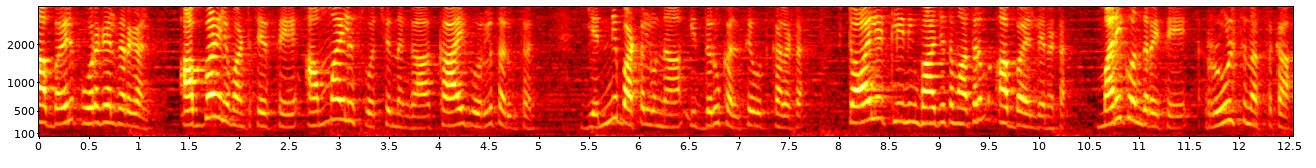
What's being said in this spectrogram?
అబ్బాయిలు కూరగాయలు తరగాలి. అబ్బాయిలు వంట చేస్తే అమ్మాయిలు స్వచ్ఛందంగా కాయగూరలు తరుగుతారు. ఎన్ని బట్టలున్నా ఇద్దరూ కలిసే ఉతకాలట. టాయిలెట్ క్లీనింగ్ బాధ్యత మాత్రం అబ్బాయిలదేనట. మరికొందరైతే రూల్స్ నచ్చక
